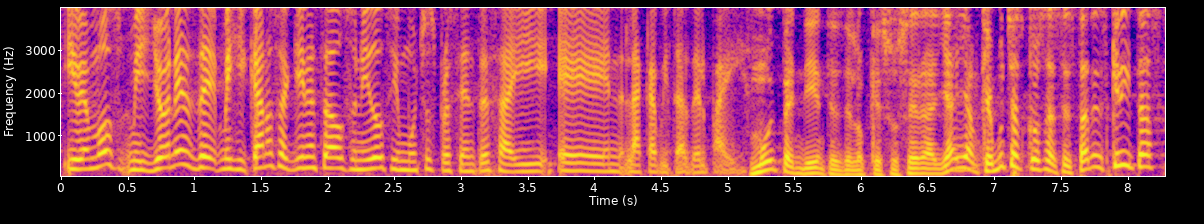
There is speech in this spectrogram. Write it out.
Y vemos millones de mexicanos aquí en Estados Unidos y muchos presentes ahí en la capital del país. Muy pendientes de lo que suceda allá. Y aunque muchas cosas están escritas,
